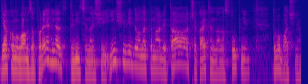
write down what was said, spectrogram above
Дякуємо вам за перегляд. Дивіться наші інші відео на каналі та чекайте на наступні. До побачення.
